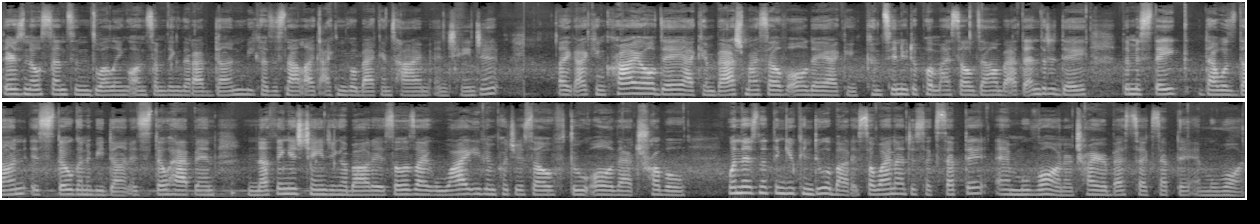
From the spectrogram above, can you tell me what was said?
There's no sense in dwelling on something that I've done because it's not like I can go back in time and change it. Like, I can cry all day, I can bash myself all day, I can continue to put myself down, but at the end of the day, the mistake that was done is still gonna be done. It still happened, nothing is changing about it. So it's like, why even put yourself through all of that trouble when there's nothing you can do about it? So why not just accept it and move on, or try your best to accept it and move on?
